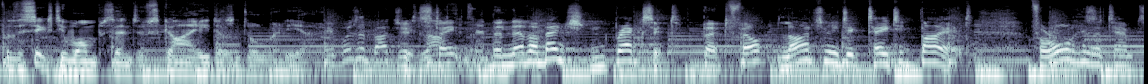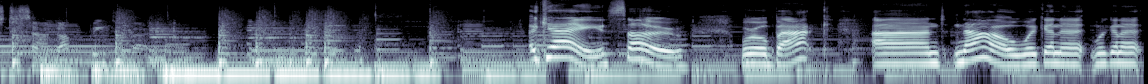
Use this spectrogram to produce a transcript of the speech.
for the 61% of Sky he doesn't already own. It was a budget His statement attempt- that never mentioned Brexit, but felt largely dictated by it. For all his attempts to sound upbeat about it. Okay, so we're all back, and now we're gonna we're gonna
